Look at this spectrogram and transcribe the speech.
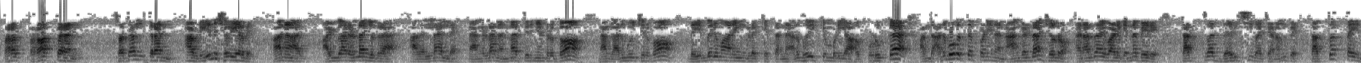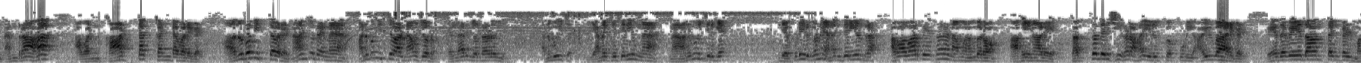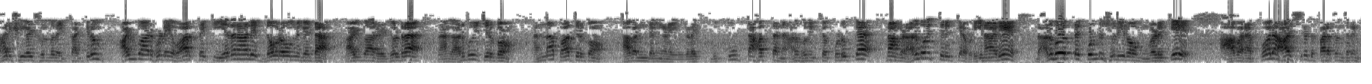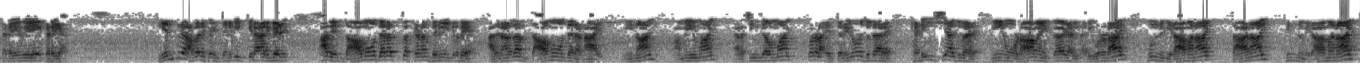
பரத் பராத்பரன். சுதந்திரன் அப்படின்னு சொல்லிடுறது ஆனால் அழ்வார் எல்லாம் சொல்ற அதெல்லாம் இல்லை. நாங்கள்லாம் நன்னா தெரிஞ்சுட்டு இருக்கோம் நாங்க அனுபவிச்சிருக்கோம். இந்த எம்பெருமானை எங்களுக்கு தன்னை அனுபவிக்கும்படியாக கொடுக்க அந்த அனுபவத்தை பண்ணின நாங்கள் தான் சொல்றோம். அதனாலதான் இவாளுக்கு என்ன பேரு? தத்துவ தரிசி வச்சனம் பேர். தத்துவத்தை நன்றாக அவன் காட்ட கண்டவர்கள். அனுபவித்தவர்கள் நான் சொல்றேன் என்ன? அனுபவித்தவாள் நாம சொல்றோம். எல்லாரும் சொல்றாலும் அனுபவிச்ச எனக்கு தெரியும் நான் அனுபவிச்சிருக்கேன். இது எப்படி இருக்கணும் எனக்கு தெரியும்ன்றா. அவ வார்த்தையை நாம நம்புறோம். ஆகையினாலே தத்ததரிசிகளாக இருக்கக்கூடிய ஆழ்வார்கள் வேத வேதாந்தங்கள் மகர்ஷிகள் சொல்வதை காட்டிலும் ஆழ்வார்களுடைய வார்த்தைக்கு எதனாலே கௌரவம்னு கேட்டா ஆழ்வார்கள் சொல்ற நாங்க அனுபவிச்சிருக்கோம் அண்ணா பார்த்திருக்கோம். அவன் எங்களை எங்களை முத்தூட்டாக தன்னை அனுபவிக்க கொடுக்க நாங்கள் அனுபவித்திருக்கிறபடினாலே இந்த அனுபவத்தை கொண்டு சொல்கிறோம் உங்களுக்கு. அவனை போல ஆசிரியர் பரதந்திரன் கிடையவே கிடையாது. என்று அவர்கள் தெரிவிக்கிறார்கள். அது தாமோதரத்துவ தெரிவிக்கிறதே. அதனால்தான் தாமோதரனாய் மீனாய் அமையுமாய் நரசிங்கமாய் குரலாய் எத்தனையோ சொல்றாரு. கடைசியா சொல்றாரு மீனோட ஆமை கேழல் அறிவுரடாய் புன்னுமி ராமனாய் தானாய் பின்னுமி ராமனாய்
